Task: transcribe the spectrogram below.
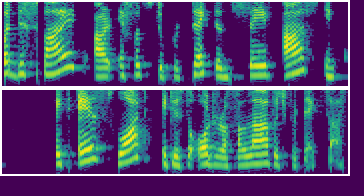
But despite our efforts to protect and save us, in it is what? It is the order of Allah which protects us.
